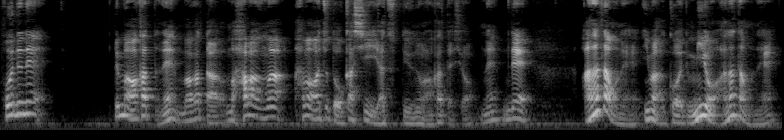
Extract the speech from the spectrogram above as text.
ほいでね、で、まあ分かったね。分かった。まあ、ハマンは、ハマンはちょっとおかしいやつっていうのは分かったでしょ？ね。で、あなたもね、今こうやって見よう、あなたもね、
